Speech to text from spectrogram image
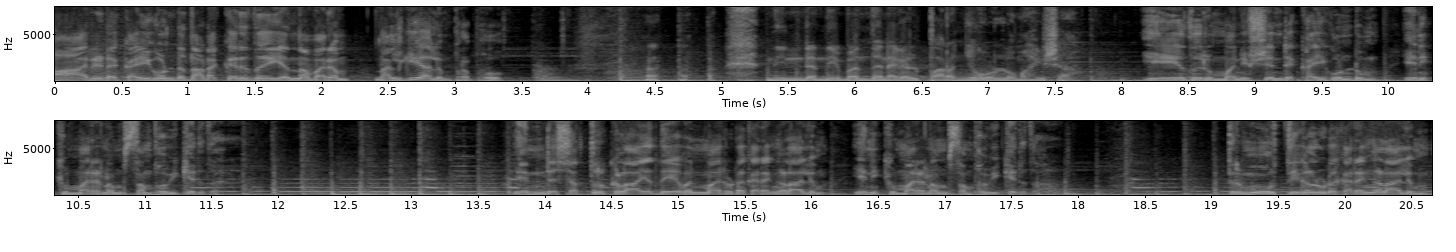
ആരുടെ കൈകൊണ്ട് നടക്കരുത് എന്ന വരം നൽകിയാലും പ്രഭു? നിന്റെ നിബന്ധനകൾ പറഞ്ഞുകൊള്ളു മഹിഷ. ഏതൊരു മനുഷ്യന്റെ കൈകൊണ്ടും എനിക്ക് മരണം സംഭവിക്കരുത്. എന്റെ ശത്രുക്കളായ ദേവന്മാരുടെ കരങ്ങളാലും എനിക്ക് മരണം സംഭവിക്കരുത്. ത്രിമൂർത്തികളുടെ കരങ്ങളാലും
